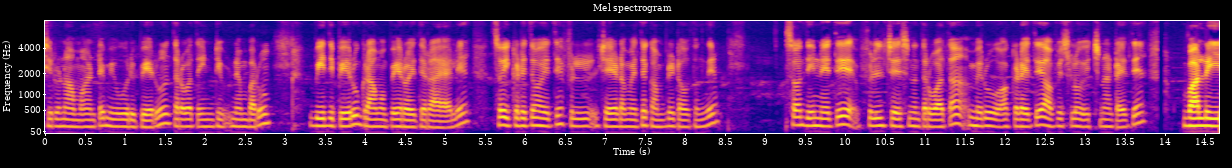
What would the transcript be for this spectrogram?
చిరునామా అంటే మీ ఊరి పేరు తర్వాత ఇంటి నెంబరు వీధి పేరు గ్రామ పేరు అయితే రాయాలి. సో ఇక్కడితో అయితే ఫిల్ చేయడం అయితే కంప్లీట్ అవుతుంది. సో దీన్ని అయితే ఫిల్ చేసిన తర్వాత మీరు అక్కడైతే ఆఫీస్లో ఇచ్చినట్టయితే వాళ్ళు ఈ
